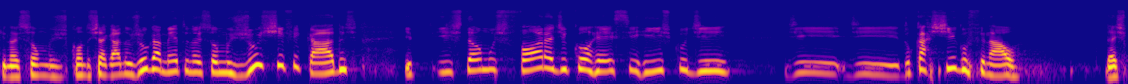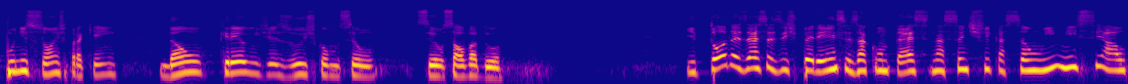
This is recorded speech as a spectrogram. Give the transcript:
que nós somos, quando chegar no julgamento, nós somos justificados e, e estamos fora de correr esse risco de, de, de, do castigo final, das punições para quem não creu em Jesus como seu, seu Salvador. E todas essas experiências acontecem na santificação inicial.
